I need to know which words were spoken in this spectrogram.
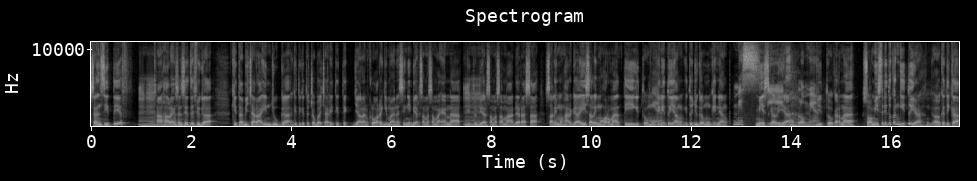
sensitif. Hal-hal yang sensitif juga kita bicarain juga gitu. Kita coba cari titik jalan keluarnya gimana sih ini biar sama-sama enak gitu, Mm. biar sama-sama ada rasa saling menghargai, saling menghormati gitu. Mungkin Iya. itu yang itu juga mungkin yang Miss. miss kali ya Sebelumnya. gitu karena suami istri itu kan gitu ya E, ketika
